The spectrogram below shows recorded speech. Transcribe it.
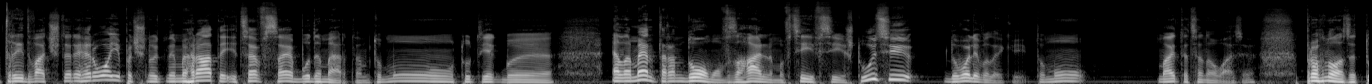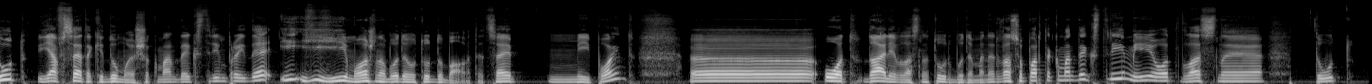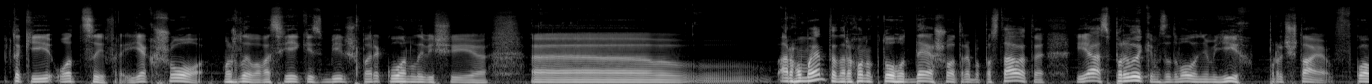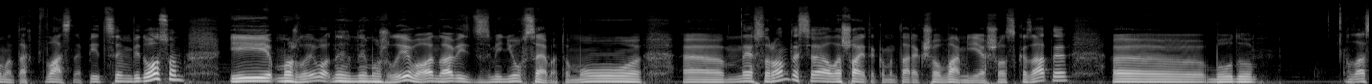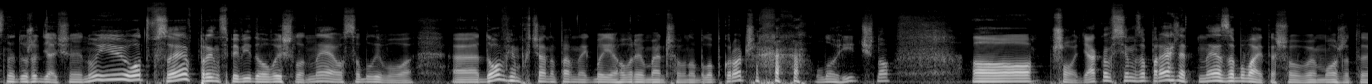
3-2-4 герої, почнуть ними грати, і це все буде мертвим. Тому тут, якби, елемент рандому в загальному в цій всій штуці доволі великий. Тому майте це на увазі. Прогнози тут. Я все-таки думаю, що команда Extreme пройде, і її можна буде отут додати. Це мій поінт. Е, От, далі, власне, тут буде мене два супорти команди Extreme, і от, власне, тут такі от цифри. Якщо, можливо, у вас є якісь більш переконливіші е, аргументи на рахунок того, де що треба поставити, я з превеликим задоволенням їх прочитаю в коментах, власне, під цим відосом. І, можливо, не, неможливо, а навіть зміню в себе. Тому е, не соромтеся, лишайте коментар, якщо вам є що сказати. Е, Буду. Власне, дуже вдячний. Ну і от все. В принципі, відео вийшло не особливо е, довгим. Хоча, напевно, якби я говорив менше, воно було б коротше. Логічно. О, Що, дякую всім за перегляд. Не забувайте, що ви можете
